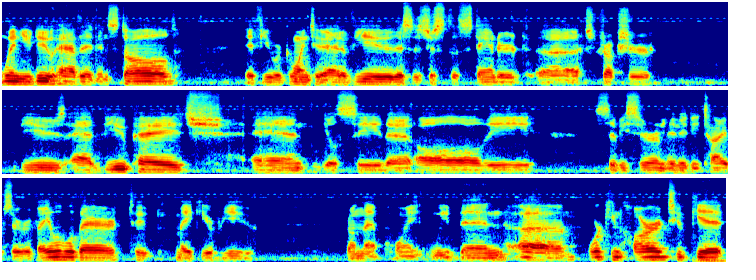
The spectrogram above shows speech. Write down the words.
when you do have it installed, if you were going to add a view, this is just the standard uh, structure views, add view page, and you'll see that all the CiviCRM entity types are available there to make your view from that point. We've been uh, working hard to get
